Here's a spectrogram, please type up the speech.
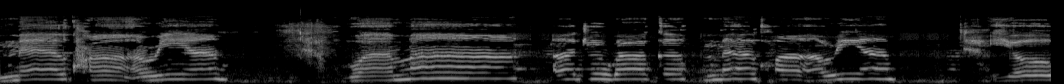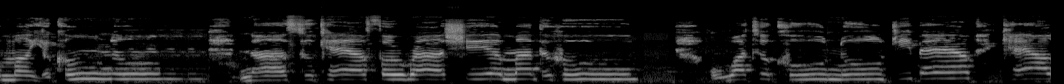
Mel Quariam, Wama Adraka Mel Quariam, Yoma Yakunu. Watakunu Jibel Kal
